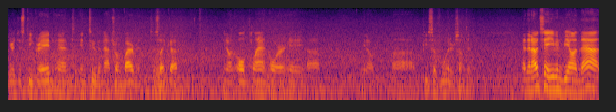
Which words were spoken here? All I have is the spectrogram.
you know, just degrade and into the natural environment, just Mm. like a you know an old plant or a um, you know uh, piece of wood or something. And then I would say even beyond that,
